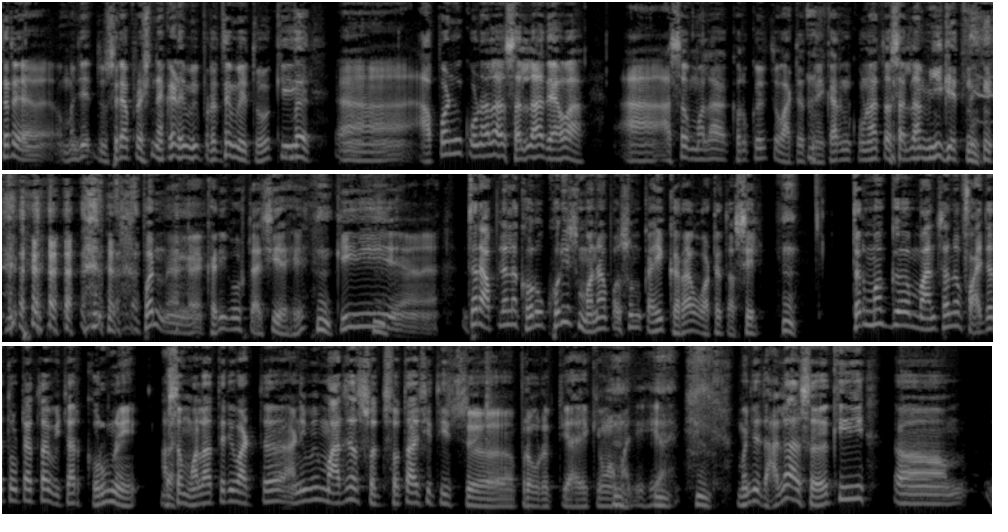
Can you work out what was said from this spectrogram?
तर म्हणजे दुसऱ्या प्रश्नाकडे मी प्रथम येतो की आपण कोणाला सल्ला द्यावा असं मला खरोखरच वाटत नाही. कारण कोणाचा सल्ला मी घेत नाही. पण खरी गोष्ट अशी आहे की जर आपल्याला खरोखरीच मनापासून काही करावं वाटत असेल. तर मग माणसानं फायद्या तोट्याचा विचार करू नये. असं मला तरी वाटतं आणि मी माझं स्व- स्वतःची तीच प्रवृत्ती आहे किंवा माझी हे आहे. म्हणजे झालं असं की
